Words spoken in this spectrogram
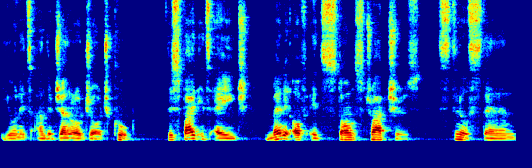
units under General George Crook. Despite its age, many of its stone structures still stand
